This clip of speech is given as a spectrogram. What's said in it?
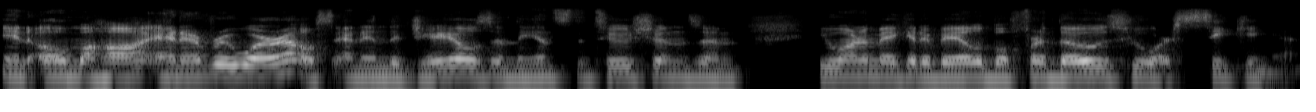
in Omaha and everywhere else, and in the jails and the institutions, and you want to make it available for those who are seeking it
